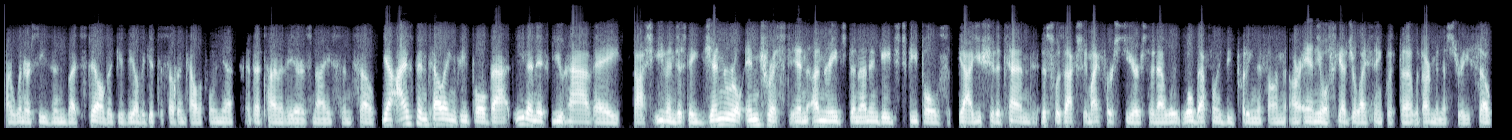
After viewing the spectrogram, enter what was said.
our winter season, but still to be able to get to Southern California at that time of the year is nice. And so, yeah, I've been telling people that even if you have a gosh, even just a general interest in unreached and unengaged peoples, yeah, you should attend. This was actually my first year, so now we'll, we'll definitely be putting this on our annual schedule, I think, with uh, with our ministry. So,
